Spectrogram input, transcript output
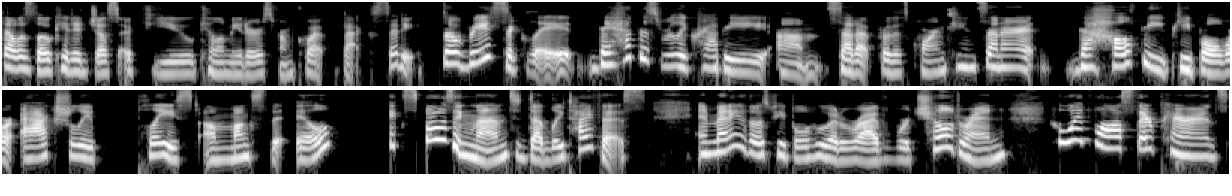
that was located just a few kilometers from Quebec City. So basically, they had this really crappy um, setup for this quarantine center. The healthy people were actually placed amongst the ill exposing them to deadly typhus. And many of those people who had arrived were children who had lost their parents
